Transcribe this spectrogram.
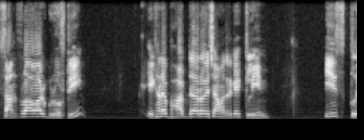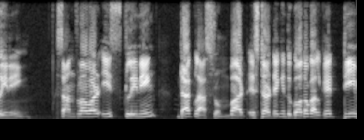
sunflower গ্রুপটি এখানে ভার্ব দেওয়া রয়েছে আমাদেরকে clean is cleaning sunflower is cleaning the classroom but yesterday কিন্তু গতকালকে team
